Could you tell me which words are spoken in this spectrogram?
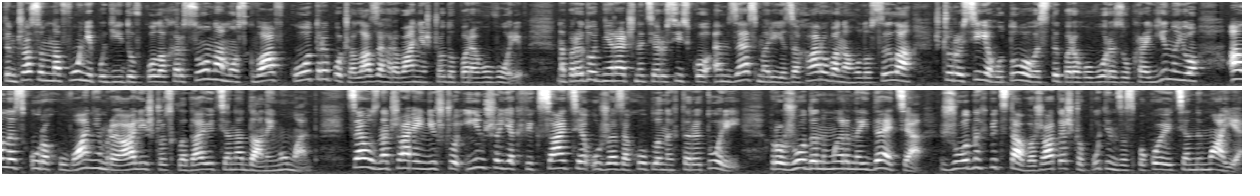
Тим часом на фоні подій довкола Херсона Москва вкотре почала загравання щодо переговорів. Напередодні речниця російського МЗС Марія Захарова наголосила, що Росія готова вести переговори з Україною, але з урахуванням реалій, що складаються на даний момент. Це означає ніщо інше, як фіксація уже захоплених територій. Про жоден мир не йдеться. Жодних підстав вважати, що Путін заспокоїться, немає.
